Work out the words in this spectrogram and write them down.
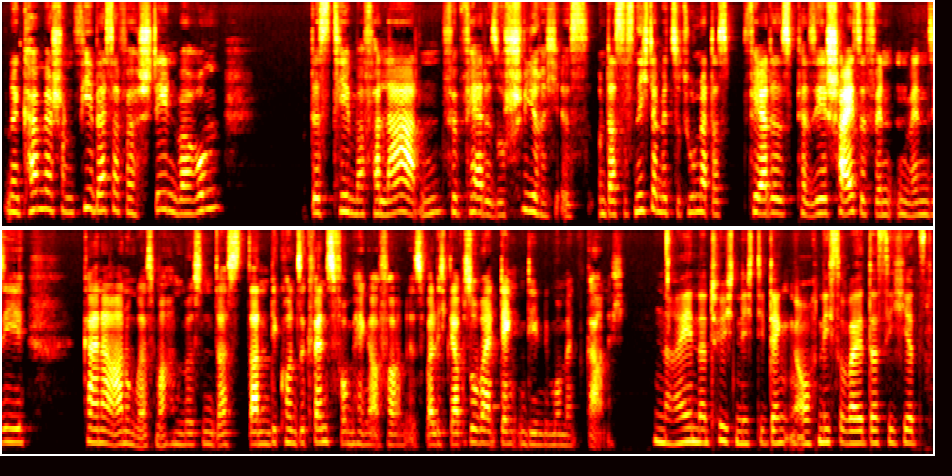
Und dann können wir schon viel besser verstehen, warum das Thema Verladen für Pferde so schwierig ist. Und dass es nicht damit zu tun hat, dass Pferde es per se scheiße finden, wenn sie keine Ahnung was machen müssen, dass dann die Konsequenz vom Hängerfahren ist. Weil ich glaube, so weit denken die in dem Moment gar nicht. Nein, natürlich nicht. Die denken auch nicht so weit, dass ich jetzt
